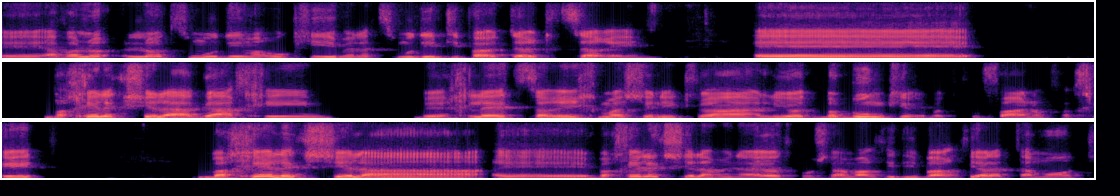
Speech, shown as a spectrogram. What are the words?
אה, אבל לא, לא צמודים ארוכים, אלא צמודים טיפה יותר קצרים. אה, בחלק של האג"חים, בהחלט צריך מה שנקרא להיות בבונקר בתקופה הנוכחית. בחלק של, ה, אה, בחלק של המניות, כמו שאמרתי, דיברתי על התאמות,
